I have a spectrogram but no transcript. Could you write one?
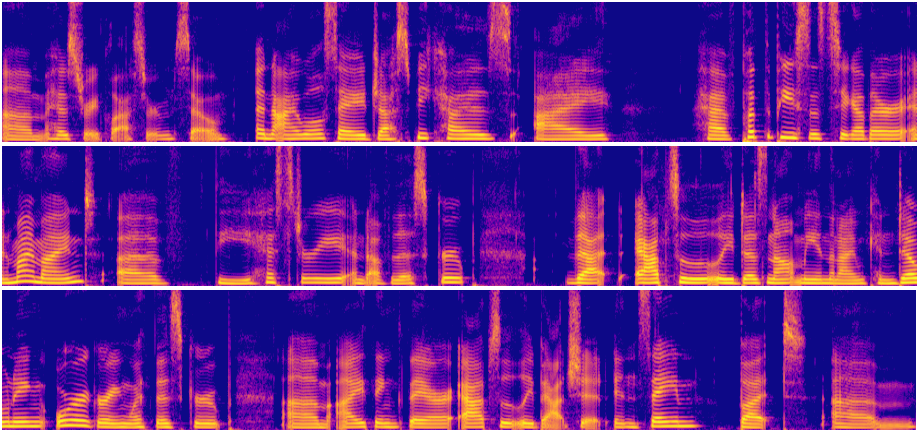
um, history classrooms. So, and I will say, just because I have put the pieces together in my mind of the history and of this group, that absolutely does not mean that I'm condoning or agreeing with this group. Um, I think they are absolutely batshit insane, but um,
